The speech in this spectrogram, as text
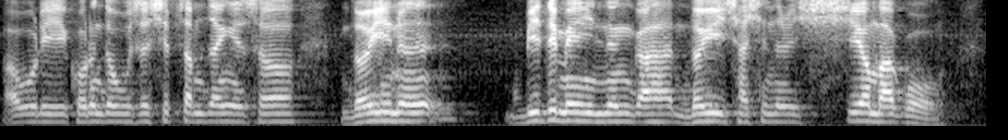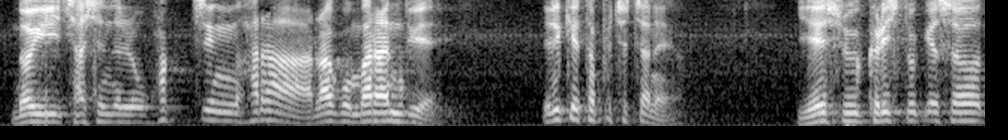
바울이 고린도후서 13장에서 너희는 믿음에 있는가 너희 자신을 시험하고 너희 자신을 확증하라 라고 말한 뒤에 이렇게 덧붙였잖아요. 예수 그리스도께서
